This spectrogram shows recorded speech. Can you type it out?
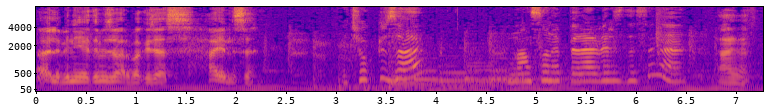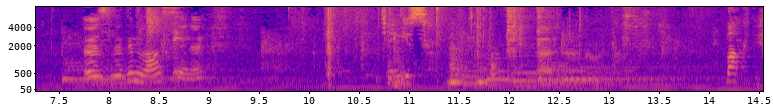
Öyle bir niyetimiz var bakacağız. Hayırlısı. E, çok güzel. Bundan sonra hep beraberiz desene. Aynen. Özledim lan seni. Cengiz. Bak bir.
